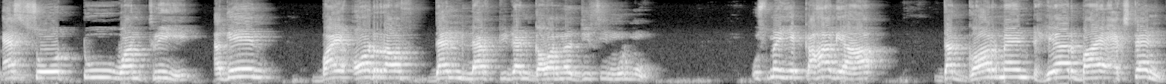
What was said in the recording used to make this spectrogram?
SO 213 again by order of then lieutenant governor GC Murmu उसमें यह कहा गया the government hereby extend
